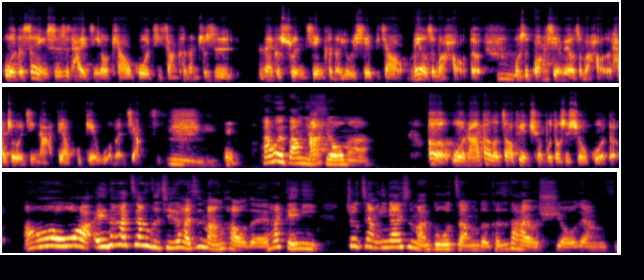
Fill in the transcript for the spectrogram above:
我的摄影师是他已经有挑过几张，可能就是那个瞬间可能有一些比较没有这么好的，嗯，或是光线没有这么好的，他就已经拿掉不给我们这样子。嗯嗯，他会帮你修吗？啊？呃，我拿到的照片全部都是修过的。哦哇，哎，那他这样子其实还是蛮好的哎，他给你。就这样应该是蛮多张的，可是他还有修这样子。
